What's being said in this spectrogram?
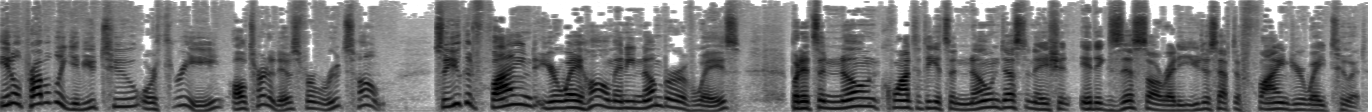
it'll probably give you two or three alternatives for routes home. So you could find your way home any number of ways, but it's a known quantity, it's a known destination, it exists already. You just have to find your way to it.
